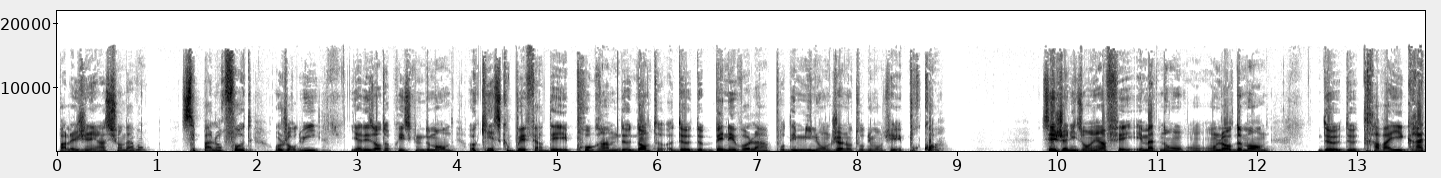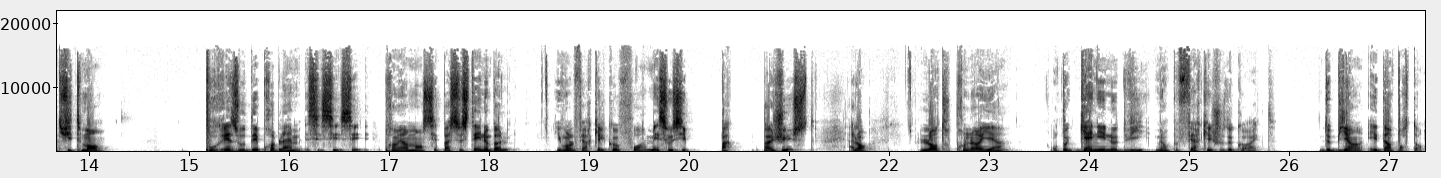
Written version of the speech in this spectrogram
par les générations d'avant. C'est pas leur faute. Aujourd'hui, il y a des entreprises qui nous demandent Ok, est-ce que vous pouvez faire des programmes de, de, bénévolat pour des millions de jeunes autour du monde? Mais pourquoi? Ces jeunes, ils n'ont rien fait. Et maintenant, on, leur demande de, de, travailler gratuitement pour résoudre des problèmes. C'est, c'est, premièrement, c'est pas sustainable. Ils vont le faire quelques fois, mais c'est aussi pas, juste. Alors, l'entrepreneuriat, on peut gagner notre vie, mais on peut faire quelque chose de correct, de bien et d'important.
